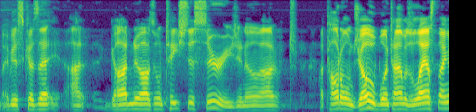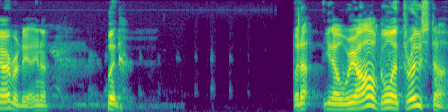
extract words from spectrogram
Maybe it's because God knew I was going to teach this series. You know, I, I taught on Job one time. It was the last thing I ever did. You know, but but uh, you know we're all going through stuff.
